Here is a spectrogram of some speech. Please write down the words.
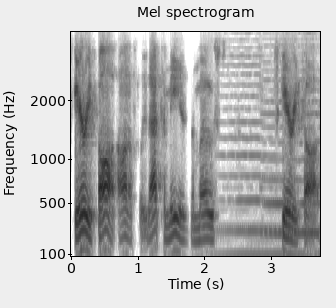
scary thought, honestly. That to me is the most scary thought.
